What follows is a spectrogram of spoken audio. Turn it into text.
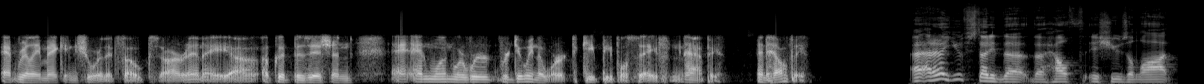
at really making sure that folks are in a uh, a good position and, and one where we're we're doing the work to keep people safe and happy and healthy. I know you've studied the the health issues a lot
